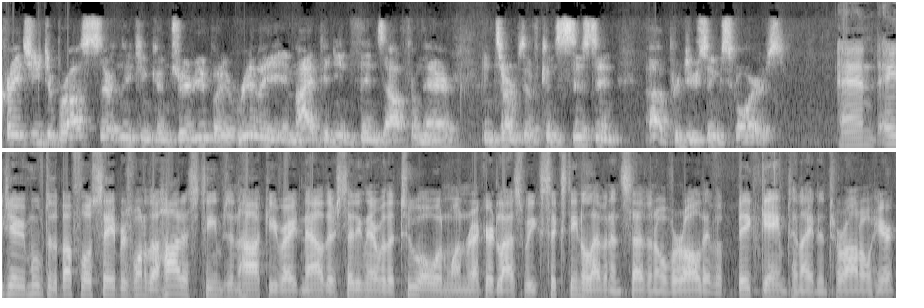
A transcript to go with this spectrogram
Krejci DeBrusk certainly can contribute, but it really, in my opinion, thins out from there in terms of consistent uh, producing scores. And AJ, we move to the Buffalo Sabres, one of the hottest teams in hockey right now. They're sitting there with a 2 0 1 record last week, 16 11 and 7 overall. They have a big game tonight in Toronto here.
